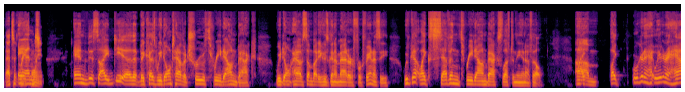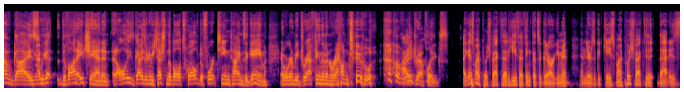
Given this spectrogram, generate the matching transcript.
That's a great and, point and this idea that because we don't have a true three down back, we don't have somebody who's going to matter for fantasy. We've got like seven three down backs left in the NFL. Um, I, like we're gonna ha- we're gonna have guys. We got De'Von Achane and, and all these guys are gonna be touching the ball twelve to fourteen times a game, and we're gonna be drafting them in round two of I, redraft leagues. I guess my pushback to that, Heath, I think that's a good argument, and there's a good case. My pushback to that is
